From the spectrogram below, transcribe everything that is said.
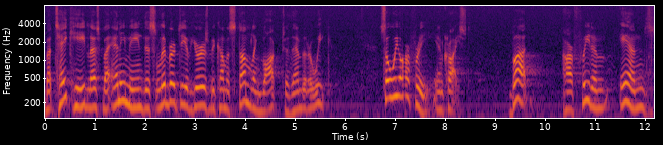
but take heed lest by any means this liberty of yours become a stumbling block to them that are weak. So we are free in Christ. But our freedom ends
